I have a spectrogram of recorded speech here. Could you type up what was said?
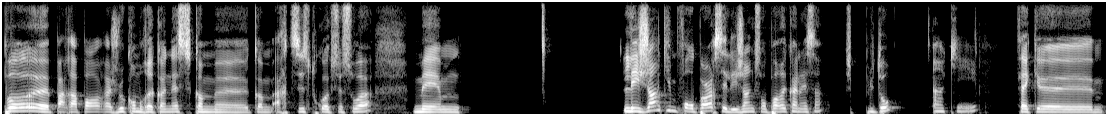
Pas euh, par rapport à je veux qu'on me reconnaisse comme, euh, comme artiste ou quoi que ce soit, mais hum, les gens qui me font peur, c'est les gens qui sont pas reconnaissants, plutôt. OK. Fait que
